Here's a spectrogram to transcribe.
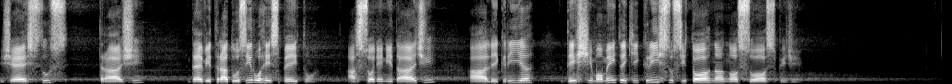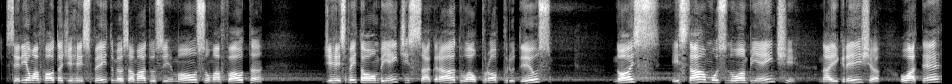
gestos, traje, deve traduzir o respeito, a solenidade, a alegria deste momento em que Cristo se torna nosso hóspede. Seria uma falta de respeito, meus amados irmãos, uma falta de respeito ao ambiente sagrado, ao próprio Deus, nós estarmos no ambiente, na igreja, ou até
